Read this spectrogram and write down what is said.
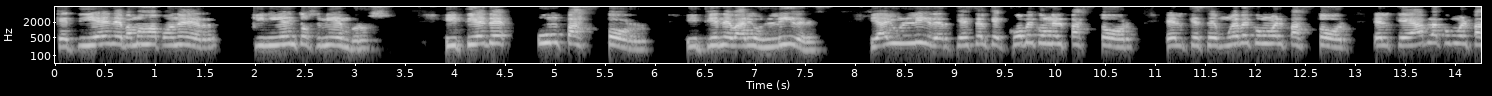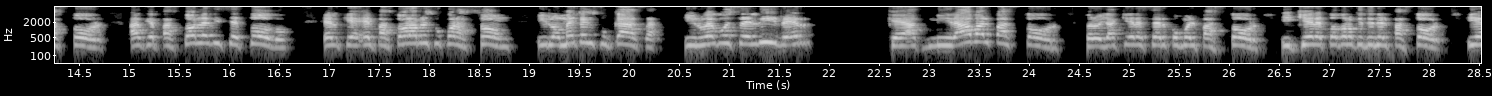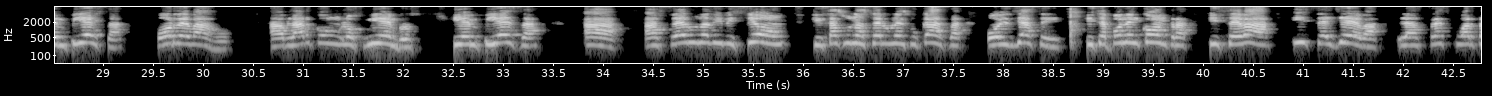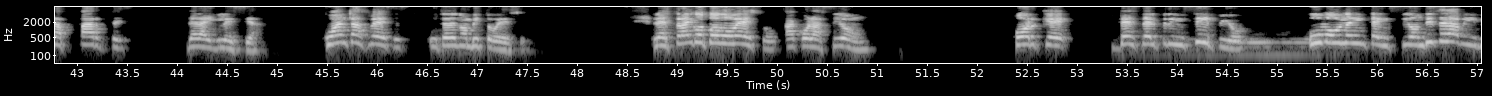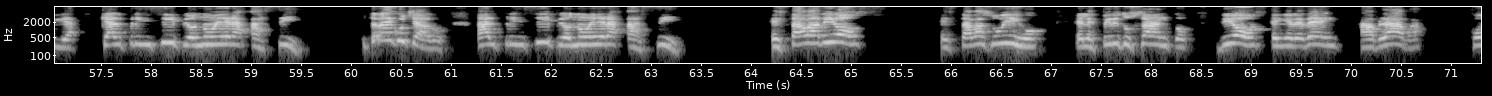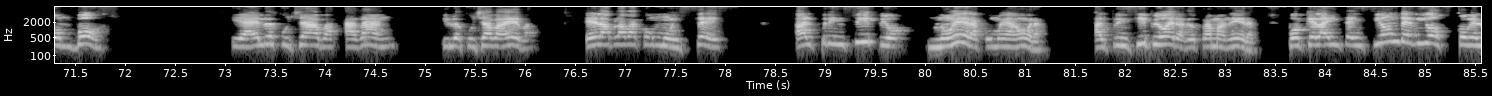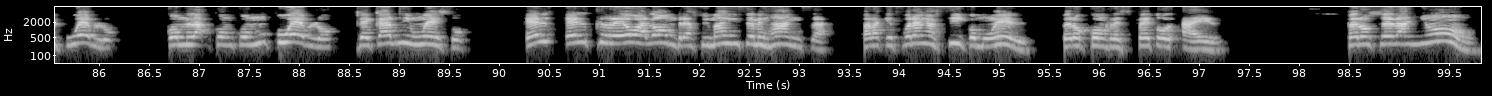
que tiene, vamos a poner, 500 miembros y tiene un pastor y tiene varios líderes. Y hay un líder que es el que come con el pastor, el que se mueve como el pastor, el que habla como el pastor, al que el pastor le dice todo, el que el pastor abre su corazón y lo mete en su casa y luego ese líder que admiraba al pastor, pero ya quiere ser como el pastor y quiere todo lo que tiene el pastor y empieza por debajo a hablar con los miembros y empieza a hacer una división, quizás una célula en su casa o es ya así, y se pone en contra y se va y se lleva las tres cuartas partes de la iglesia. ¿Cuántas veces ustedes no han visto eso? Les traigo todo eso a colación porque desde el principio hubo una intención. Dice la Biblia que al principio no era así. ¿Ustedes han escuchado? Al principio no era así. Estaba Dios, estaba su Hijo, el Espíritu Santo. Dios en el Edén hablaba con voz y a él lo escuchaba Adán y lo escuchaba Eva. Él hablaba con Moisés. Al principio no era como es ahora. Al principio era de otra manera, porque la intención de Dios con el pueblo, con, la, con, con un pueblo de carne y hueso, él, él creó al hombre a su imagen y semejanza para que fueran así como él, pero con respeto a él. Pero se dañó,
